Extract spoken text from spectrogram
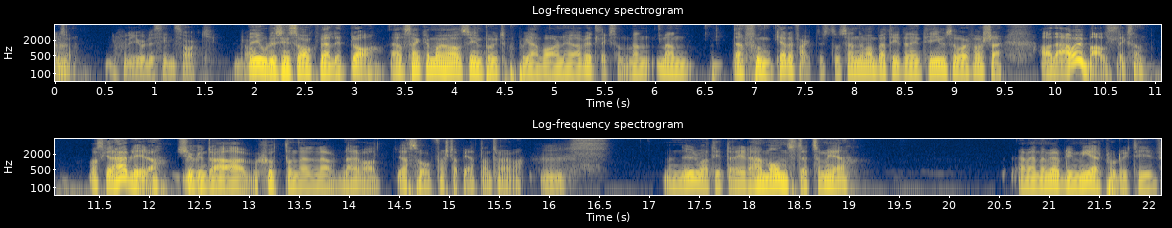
Liksom. Det gjorde sin sak bra. Den gjorde sin sak väldigt bra. Sen kan man ju ha synpunkter på programvaran i övrigt liksom. Men, men den funkade faktiskt. Och sen när man började titta i team så var det först så här, ja det här var ju ballt liksom. Vad ska det här bli då? 2017 eller när, när det var, jag såg första betan tror jag det var. Mm. Men nu när man tittar i det här monstret som är, jag vet inte om jag blir mer produktiv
